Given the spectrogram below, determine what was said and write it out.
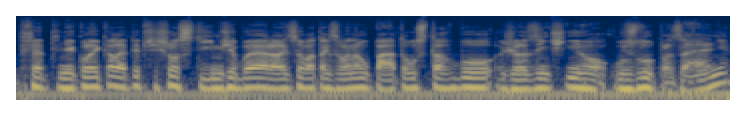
před několika lety přišlo s tím, že bude realizovat takzvanou pátou stavbu železničního uzlu Plzeň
